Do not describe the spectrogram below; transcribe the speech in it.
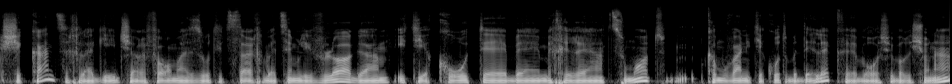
כשכאן צריך להגיד שהרפורמה הזו תצטרך בעצם לבלוע גם התייקרות uh, במחירי התשומות, כמובן התייקרות בדלק uh, בראש ובראשונה,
